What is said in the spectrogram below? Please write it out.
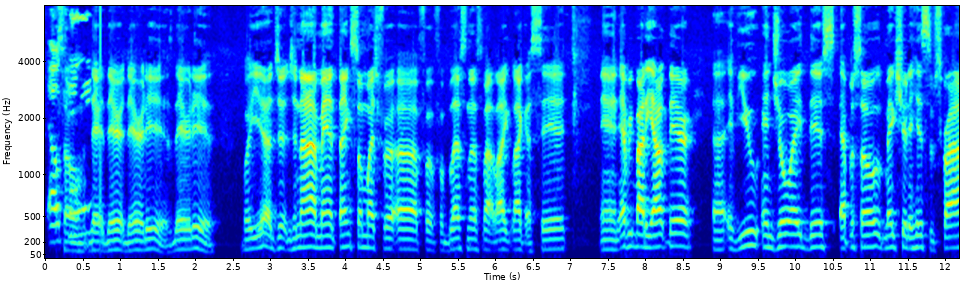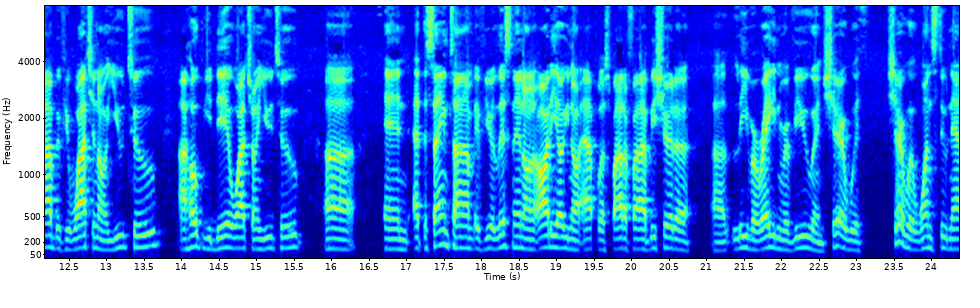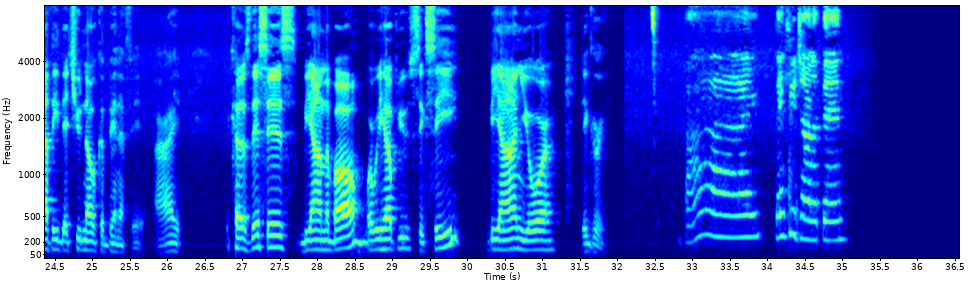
okay. So there there there it is. There it is. But yeah, J- Janai, man, thanks so much for uh for for blessing us like like like I said, and everybody out there. Uh, if you enjoyed this episode, make sure to hit subscribe. If you're watching on YouTube, I hope you did watch on YouTube. Uh, and at the same time, if you're listening on audio, you know Apple or Spotify, be sure to uh, leave a rating, review, and share with share with one student athlete that you know could benefit. All right, because this is Beyond the Ball, where we help you succeed beyond your degree. Bye. Thank you, Jonathan.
